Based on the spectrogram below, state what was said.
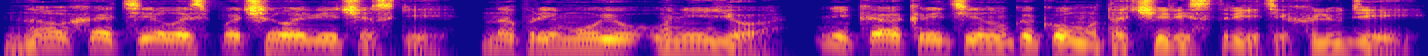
Но хотелось по-человечески, напрямую у нее, не как кретину какому-то через третьих людей.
